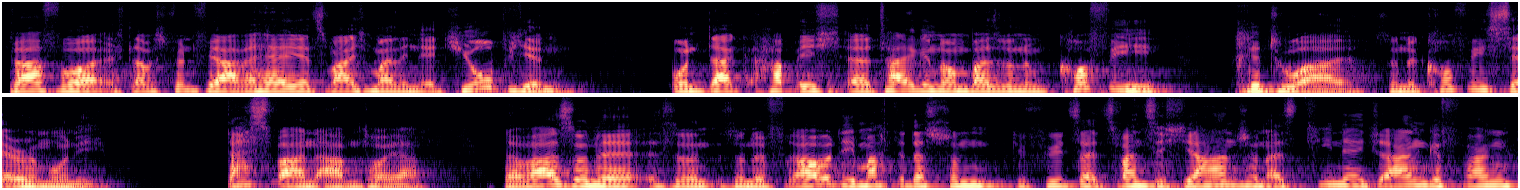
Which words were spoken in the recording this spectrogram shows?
Ich war vor, ich glaube, fünf Jahre her, jetzt war ich mal in Äthiopien und da habe ich äh, teilgenommen bei so einem Coffee-Ritual, so eine Coffee-Ceremony. Das war ein Abenteuer. Da war so eine, so, so, eine Frau, die machte das schon gefühlt seit 20 Jahren, schon als Teenager angefangen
